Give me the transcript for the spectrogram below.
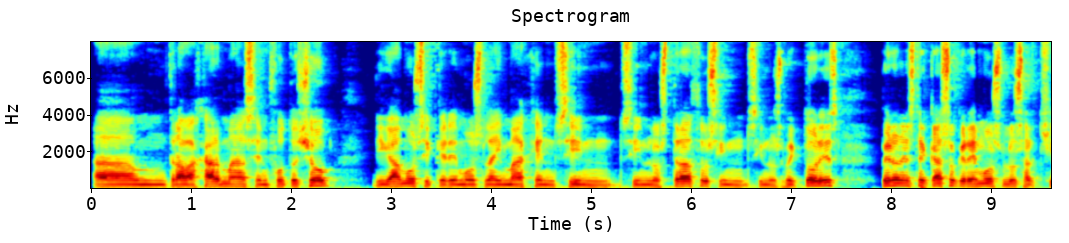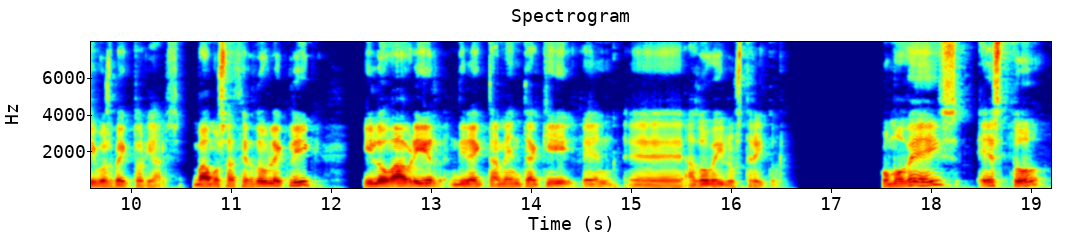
trabajar más en Photoshop digamos, si queremos la imagen sin, los trazos, sin, los vectores, pero en este caso queremos los archivos vectoriales. Vamos a hacer doble clic y lo va a abrir directamente aquí en eh, Adobe Illustrator. Como veis, esto,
